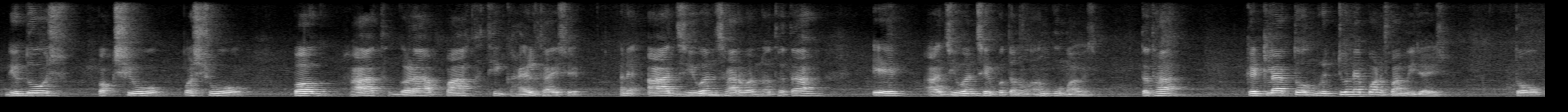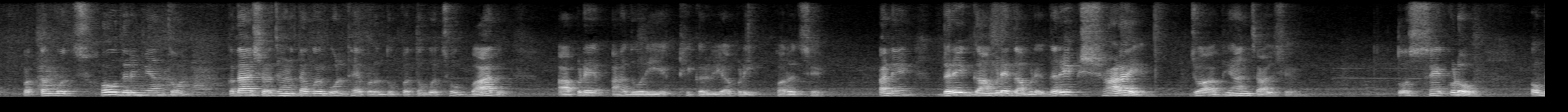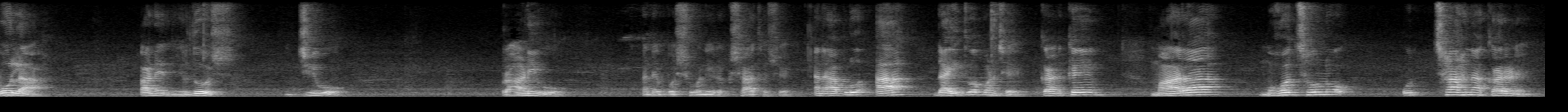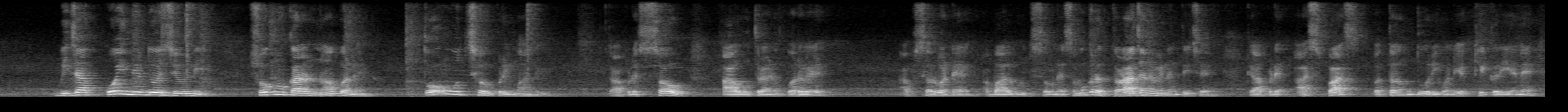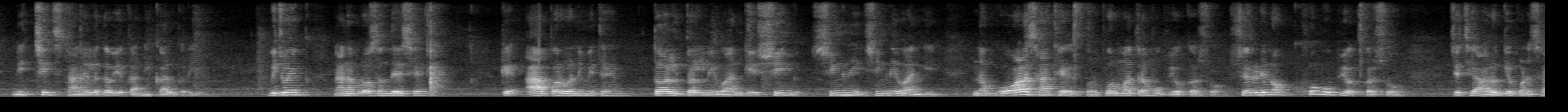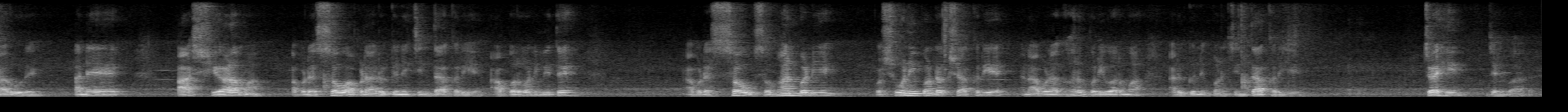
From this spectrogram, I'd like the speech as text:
નિર્દોષ પક્ષીઓ, પશુઓ, પગ, હાથ, ગળા, પાંખથી ઘાયલ થાય છે અને આ જીવન સારવાર ન થતાં એ આ જીવન છે પોતાનું અંગ ગુમાવે છે. તથા કેટલાક તો મૃત્યુને પણ પામી જાય છે. તો પતંગોત્સવ દરમિયાન તો કદાચ અજાણતા કોઈ ભૂલ થાય, પરંતુ પતંગોત્સવ બાદ આપણે આ દોરી એકઠી કરવી આપણી ફરજ છે. અને દરેક ગામડે ગામડે, દરેક શાળાએ જો આ અભિયાન ચાલશે, તો સેંકડો અબોલા અને નિર્દોષ જીવો, પ્રાણીઓ અને પશુઓની રક્ષા થશે. અને આપણું આ દાયિત્વ પણ છે, કારણ કે મારા મહોત્સવનો ઉત્સાહના કારણે બીજા કોઈ નિર્દોષ જીવની શોકનું કારણ ન બને, તો ઉત્સવ પ્રિય માનવી. તો આપણે સૌ આ ઉત્તરાયણ પર્વે આપ સર્વને અબાલ વૃદ્ધ સૌને સમગ્ર તળાજાને વિનંતી છે કે આપણે આસપાસ પતંગ, દોરીવન એકઠી કરી અને નિશ્ચિત સ્થાને લગાવીએ કાં નિકાલ કરીએ. બીજો એક નાનકડો સંદેશ છે કે આ પર્વ નિમિત્તે તલ તલની વાનગી, શીંગ, શીંગની શીંગની વાનગી ના ગોળ સાથે ભરપૂર માત્રામાં ઉપયોગ કરશો. શેરડીનો ખૂબ ઉપયોગ કરશો, જેથી આરોગ્ય પણ સારું રહે. અને આ શિયાળામાં આપણે સૌ આપણે આરોગ્યની ચિંતા કરીએ. આ પર્વ નિમિત્તે આપણે સૌ સભાન બનીએ, પશુઓની પણ રક્ષા કરીએ અને આપણા ઘર પરિવારમાં આરોગ્યની પણ ચિંતા કરીએ. જય હિન્દ, જય ભારત.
